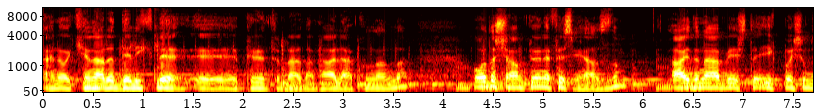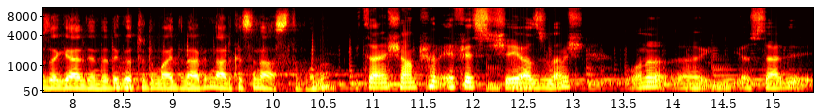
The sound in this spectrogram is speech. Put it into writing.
hani o kenarı delikli e, printerlardan hala kullanılan. Orada şampiyon Efes yazdım. Aydın abi işte ilk başımıza geldiğinde de götürdüm Aydın abinin arkasına astım bunu. Tane şampiyon Efes şeyi hazırlamış. Onu e, gösterdi.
